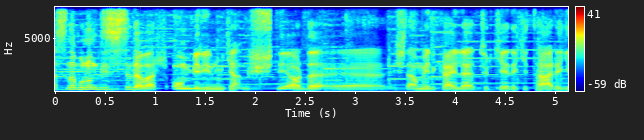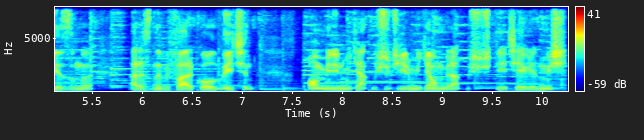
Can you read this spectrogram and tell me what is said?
aslında bunun dizisi de var 11-22-63 diye. Orada e, işte Amerika ile Türkiye'deki tarih yazımı arasında bir fark olduğu için 11-22-63, 22-11-63 diye çevrilmiş.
